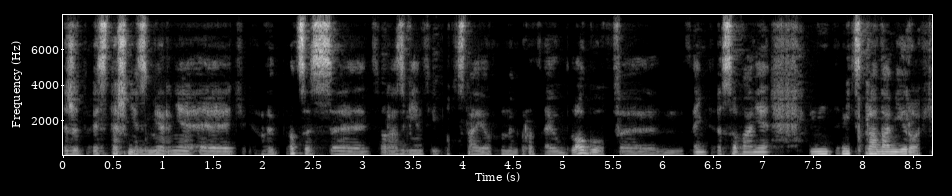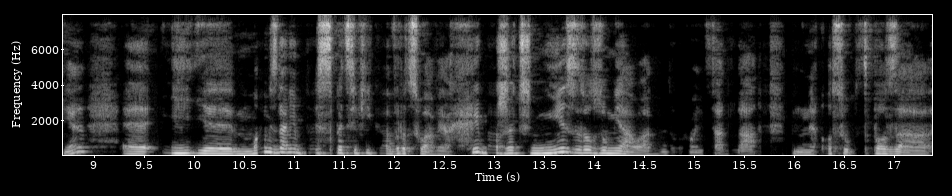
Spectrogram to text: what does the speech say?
że to jest też niezmiernie e, ciekawy proces. Coraz więcej powstaje różnego rodzaju blogów, zainteresowanie tymi sprawami rośnie. I moim zdaniem to jest specyfika Wrocławia. Chyba rzecz niezrozumiała do końca dla osób spoza,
